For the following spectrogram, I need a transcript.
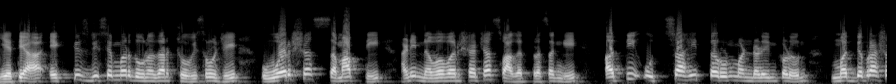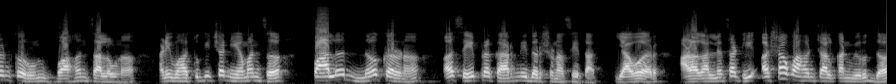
येत्या एकतीस डिसेंबर दोन हजार चोवीस रोजी वर्ष समाप्ती आणि नववर्षाच्या स्वागत प्रसंगी अति उत्साहित तरुण मंडळींकडून मद्यप्राशन करून वाहन चालवणं आणि वाहतुकीच्या नियमांचं पालन न करणं असे प्रकार निदर्शनास येतात. यावर आळा घालण्यासाठी अशा वाहन चालकांविरुद्ध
